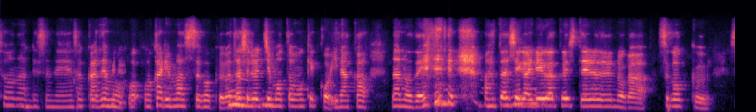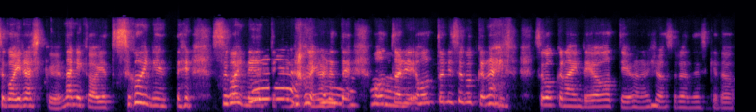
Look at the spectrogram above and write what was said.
そうなんですね。そっか、でも わかります、すごく。私の地元も結構田舎なので、私が留学してるのがすごくすごいらしく、何かを言うと、すごいねって、すごいねっていうのが言われて、本当に、本当にすごくない、すごくないんだよっていう話をするんですけど、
